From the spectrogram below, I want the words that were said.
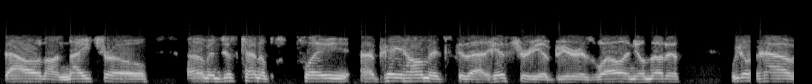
stout on nitro, um, and just kind of play uh, pay homage to that history of beer as well. And you'll notice we don't have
